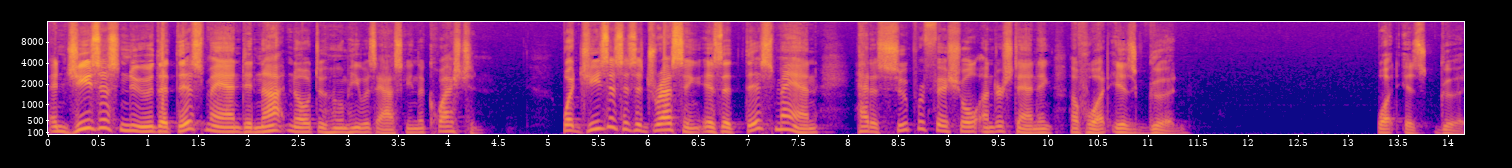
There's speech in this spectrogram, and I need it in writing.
And Jesus knew that this man did not know to whom he was asking the question. What Jesus is addressing is that this man had a superficial understanding of what is good. What is good?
